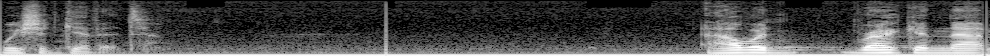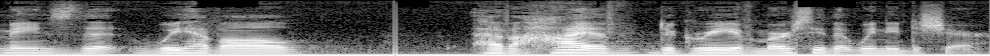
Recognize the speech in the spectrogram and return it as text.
we should give it. And I would reckon that means that we have all have a high degree of mercy that we need to share.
